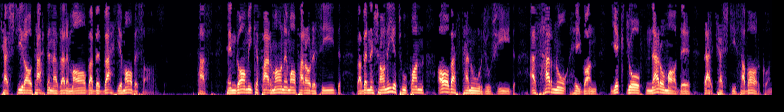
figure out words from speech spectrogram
کشتی را تحت نظر ما و به وحی ما بساز. پس هنگامی که فرمان ما فرا رسید و به نشانه طوفان آب از تنور جوشید. از هر نوع حیوان یک جفت نر و ماده در کشتی سوار کن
